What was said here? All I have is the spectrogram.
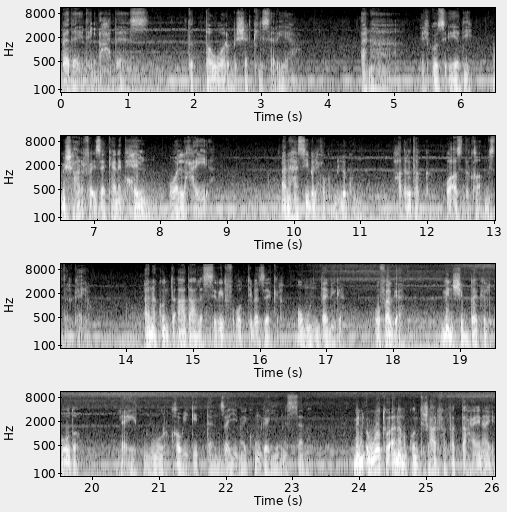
بدأت الأحداث تتطور بشكل سريع. أنا الجزئية دي مش عارفة إذا كانت حلم ولا حقيقة. أنا هسيب الحكم لكم حضرتك وأصدقاء مستر كايرو. أنا كنت قاعدة على السرير في أوضتي بذاكر ومندمجة وفجأة من شباك الأوضة لقيت نور قوي جدا زي ما يكون جاي من السماء. من قوته أنا ما كنتش عارفة أفتح عينيا.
